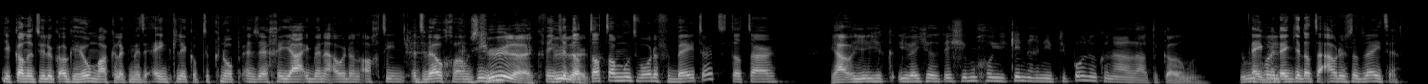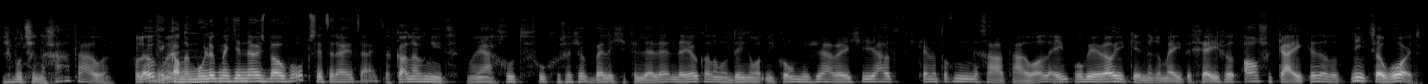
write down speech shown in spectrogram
je kan natuurlijk ook heel makkelijk met één klik op de knop en zeggen: Ja, ik ben ouder dan 18. Het wel gewoon zien. Tuurlijk, Vind je dat dat dan moet worden verbeterd? Dat daar... Ja, je, je, je weet je wat het is? Je moet gewoon je kinderen niet op die pornokanalen laten komen. Nee, maar gewoon- denk je dat de ouders dat weten? Je moet ze in de gaten houden. Geloof Je me. kan er moeilijk met je neus bovenop zitten de hele tijd. Dat kan ook niet. Maar ja, goed, vroeger zat je ook belletje te lellen en deed je ook allemaal dingen wat niet kon. Dus ja, weet je, je, houdt het, je kan het toch niet in de gaten houden. Alleen probeer wel je kinderen mee te geven dat als ze kijken, dat het niet zo hoort.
